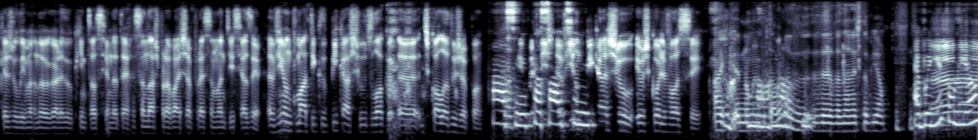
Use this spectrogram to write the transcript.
que a Julie mandou agora do quinto oceano da Terra, se andares para baixo aparece uma notícia a dizer Avião temático de Pikachu de, loca- ah, de escola do Japão. Ah, sim, pessoal Avião de que Pikachu, eu escolho você. Ai, eu não me Não, importava não. nada de, de- de andar neste avião. é bonito o avião.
